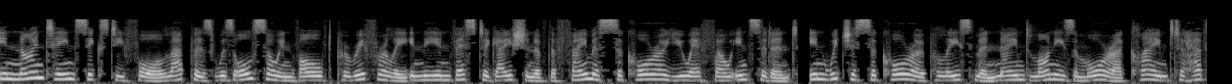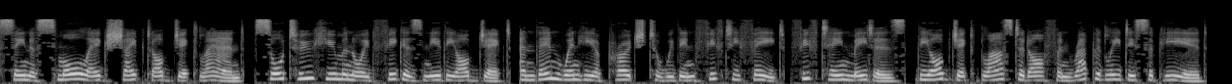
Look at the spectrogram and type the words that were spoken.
In 1964 LaPaz was also involved peripherally in the investigation of the famous Socorro UFO incident, in which a Socorro policeman named Lonnie Zamora claimed to have seen a small egg-shaped object land, saw two humanoid figures near the object, and then when he approached to within 50 feet 15 meters, the object blasted off and rapidly disappeared.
